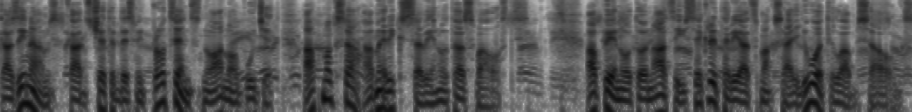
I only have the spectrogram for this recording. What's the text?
Kā zināms, kādas 40% no ANO budžeta apmaksā Amerikas Savienotās valstis. Apvienoto nāciju sekretariāts maksā ļoti labas algas.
